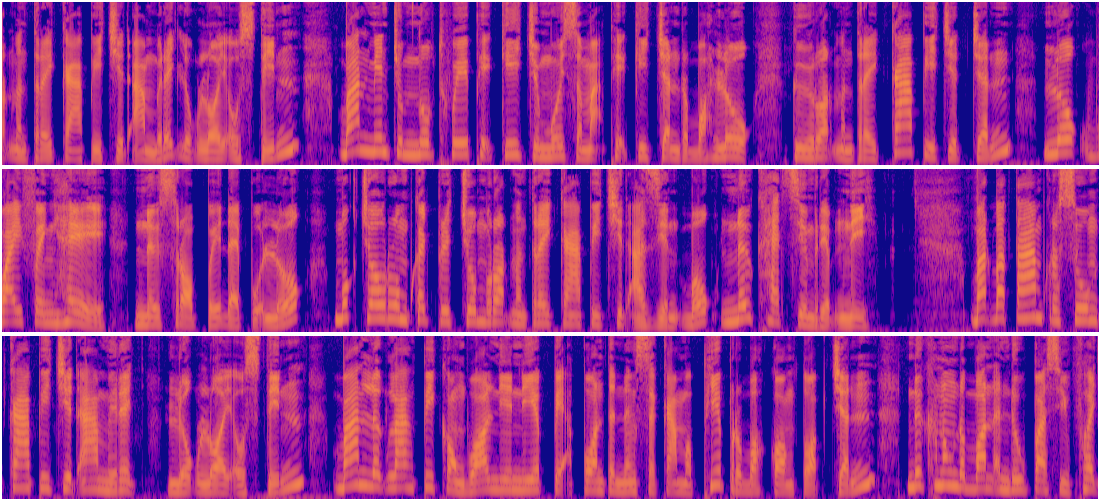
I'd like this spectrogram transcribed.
ដ្ឋមន្ត្រីការពារជាតិអាមេរិកលោក Lloyd Austin បានមានជំនួបទ្វេភាគីជាមួយសមាភិកីចិនរបស់លោកគឺរដ្ឋមន្ត្រីការពារជាតិចិនលោក Wei Fenghe នៅស្របពេលដែលពួកលោកមកចូលរួមកិច្ចប្រជុំរដ្ឋមន្ត្រីការពារជាតិអាស៊ានបូកនៅខេត្តសៀមរាបនេះ។ បាទបើតាមក្រសួងការពារជាតិអាមេរិកលោក Lloyd Austin បានលើកឡើងពីកង្វល់នានាពាក់ព័ន្ធទៅនឹងសកម្មភាពរបស់កងទ័ពចិននៅក្នុងតំបន់ Indo-Pacific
